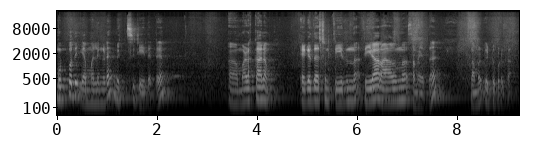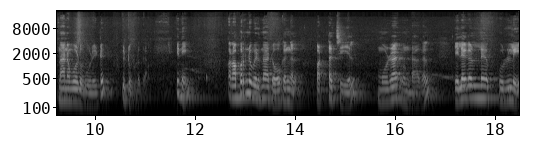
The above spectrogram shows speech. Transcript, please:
മുപ്പത് എം എല്ലും കൂടെ മിക്സ് ചെയ്തിട്ട് മഴക്കാലം ഏകദേശം തീരുന്ന തീരാറാകുന്ന സമയത്ത് നമ്മൾ ഇട്ട് കൊടുക്കുക. നനവോട് കൂടിയിട്ട് ഇട്ട് കൊടുക്കുക. ഇനി റബ്ബറിന് വരുന്ന രോഗങ്ങൾ പട്ടച്ചീയൽ മുഴ ഉണ്ടാകൽ ഇലകളിലെ പുള്ളി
